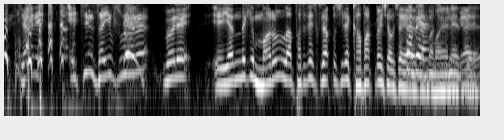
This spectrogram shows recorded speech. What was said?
yemişsin. yani etin zayıflığını böyle e, yanındaki marulla patates kızartmasıyla kapatmaya çalışan Tabii. yerden bahsediyorum. Mayonezle. Yani,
